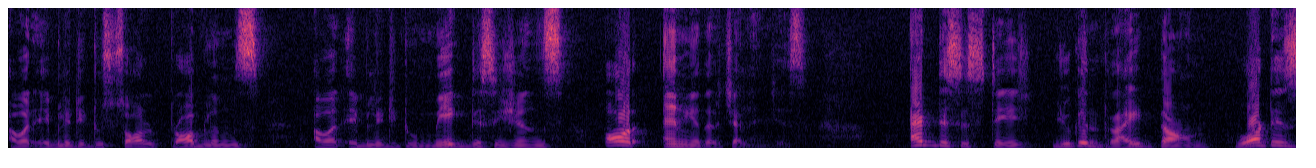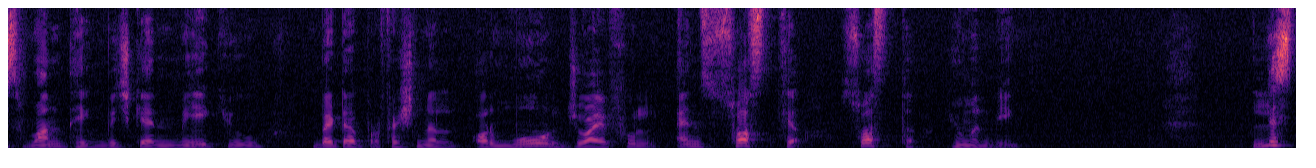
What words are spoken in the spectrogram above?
our ability to solve problems, our ability to make decisions or any other challenges. At this stage you can write down what is one thing which can make you better professional or more joyful and swasthya, swasth human being. List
